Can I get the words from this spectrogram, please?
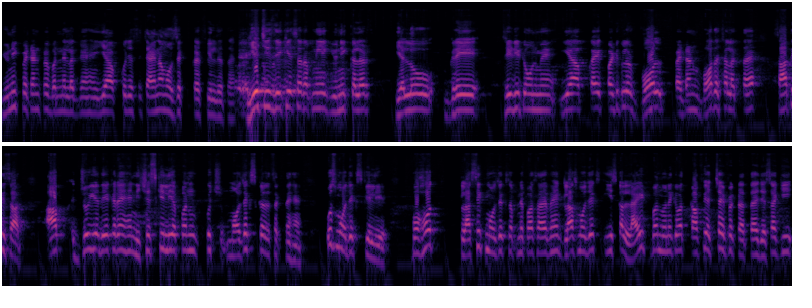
यूनिक पैटर्न पे बनने लग गए हैं। ये आपको जैसे चाइना मोजेक का फील देता है। ये चीज़ देखिए सर अपनी एक unique colour yellow grey three tone में। ये आपका एक पर्टिकुलर वॉल पैटर्न बहुत अच्छा लगता है। साथ ही साथ आप जो ये देख रहे हैं नीचे के लिए अपन कुछ मोजेक्स कर सकते हैं। उस मोजेक्स के लिए बहुत क्लासिक मोजेक्स अपने पास आए हुए हैं। ग्लास मोजेक्स इसका लाइट बंद होने के बाद काफ़ी अच्छा इफ़ेक्ट आता है। जैसा कि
